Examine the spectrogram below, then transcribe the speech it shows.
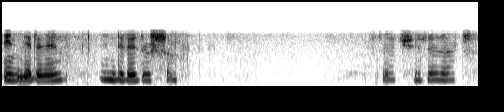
İndirelim. İndire dursun. 304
